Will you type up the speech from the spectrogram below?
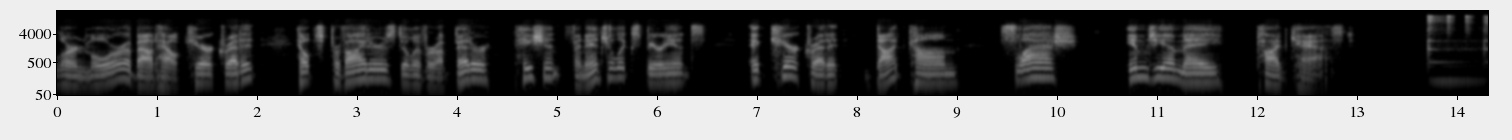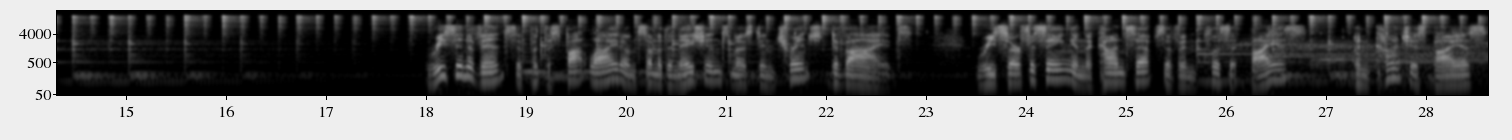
Learn more about how Care Credit helps providers deliver a better patient financial experience at carecredit.com slash MGMA podcast. Recent events have put the spotlight on some of the nation's most entrenched divides, resurfacing in the concepts of implicit bias, unconscious bias,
